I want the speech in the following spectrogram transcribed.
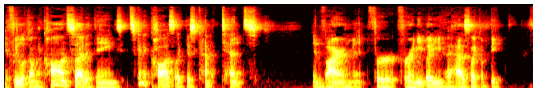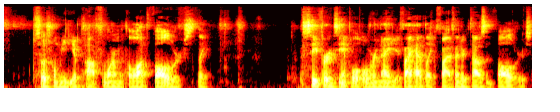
if we look on the con side of things, it's going to cause like this kind of tense environment for for anybody who has like a big social media platform with a lot of followers. Like, say for example, overnight, if I had like five hundred thousand followers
